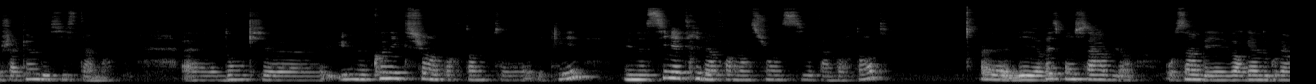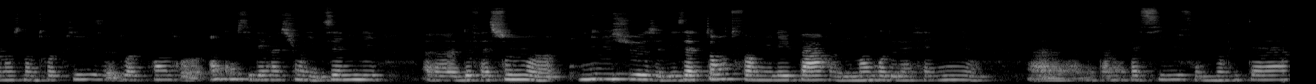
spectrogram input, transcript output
chacun des systèmes. donc, une connexion importante est clé. Une symétrie d'information aussi est importante. Euh, les responsables au sein des organes de gouvernance d'entreprise doivent prendre en considération et examiner euh, de façon euh, minutieuse les attentes formulées par les membres de la famille, notamment passifs ou minoritaires,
